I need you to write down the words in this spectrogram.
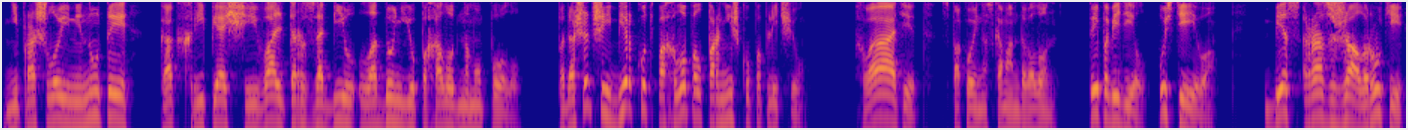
Не прошло и минуты, как хрипящий Вальтер забил ладонью по холодному полу. Подошедший Беркут похлопал парнишку по плечу. «Хватит!» — спокойно скомандовал он. «Ты победил. Пусти его». Бес разжал руки,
